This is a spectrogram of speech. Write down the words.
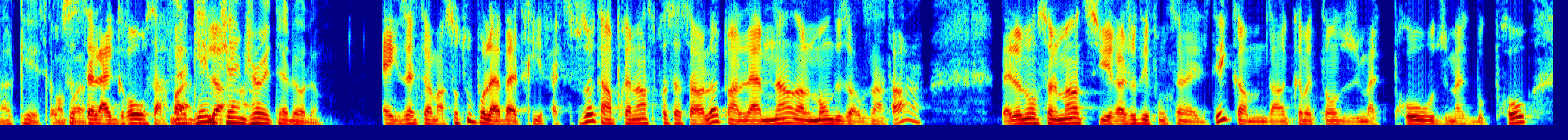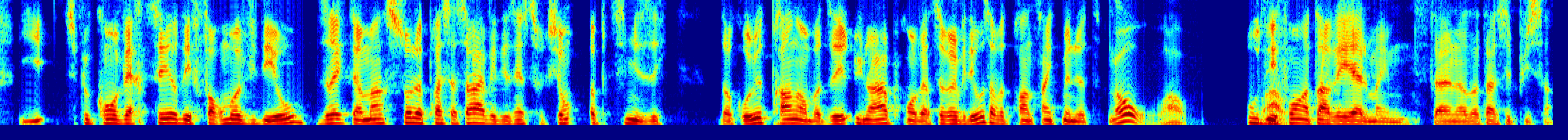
OK, c'est ça, c'était la grosse affaire. Le game là, changer était là. là. Exactement, surtout pour la batterie. C'est pour ça qu'en prenant ce processeur-là et en l'amenant dans le monde des ordinateurs, ben là, non seulement tu y rajoutes des fonctionnalités, comme dans le cas, mettons, du Mac Pro ou du MacBook Pro, tu peux convertir des formats vidéo directement sur le processeur avec des instructions optimisées. Donc, au lieu de prendre, on va dire, une heure pour convertir une vidéo, ça va te prendre cinq minutes. Oh, wow. Ou des fois en temps réel même. C'est un ordinateur assez puissant.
